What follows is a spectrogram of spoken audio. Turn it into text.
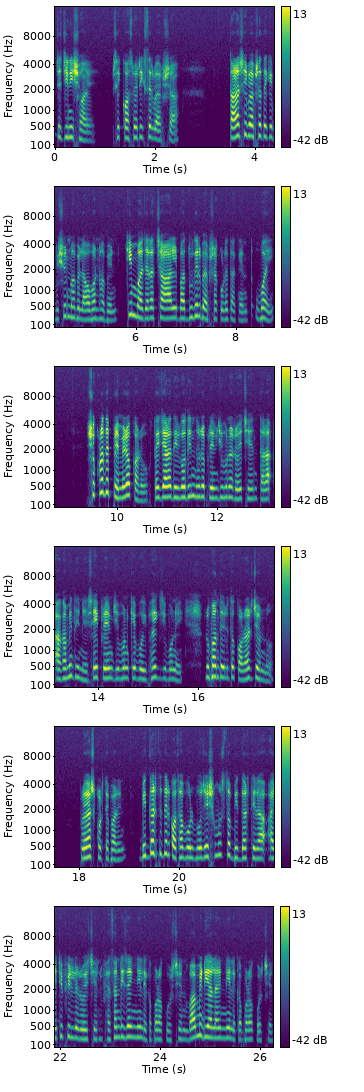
যে জিনিস হয়, সেই কসমেটিক্সের ব্যবসা, তারা সেই ব্যবসা থেকে ভীষণভাবে লাভবান হবেন। কিংবা যারা চাল বা দুধের ব্যবসা করে থাকেন, উভয়ই শুক্রদেব প্রেমেরও কারক, তাই যারা দীর্ঘদিন ধরে প্রেম জীবনে রয়েছেন, তারা আগামী দিনে সেই প্রেম জীবনকে বৈবাহিক জীবনে রূপান্তরিত করার জন্য প্রয়াস করতে পারেন। বিদ্যার্থীদের কথা বলব, যে সমস্ত বিদ্যার্থীরা আইটি ফিল্ডে রয়েছেন, ফ্যাশন ডিজাইন নিয়ে লেখাপড়া করছেন বা মিডিয়া লাইন নিয়ে লেখাপড়া করছেন,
